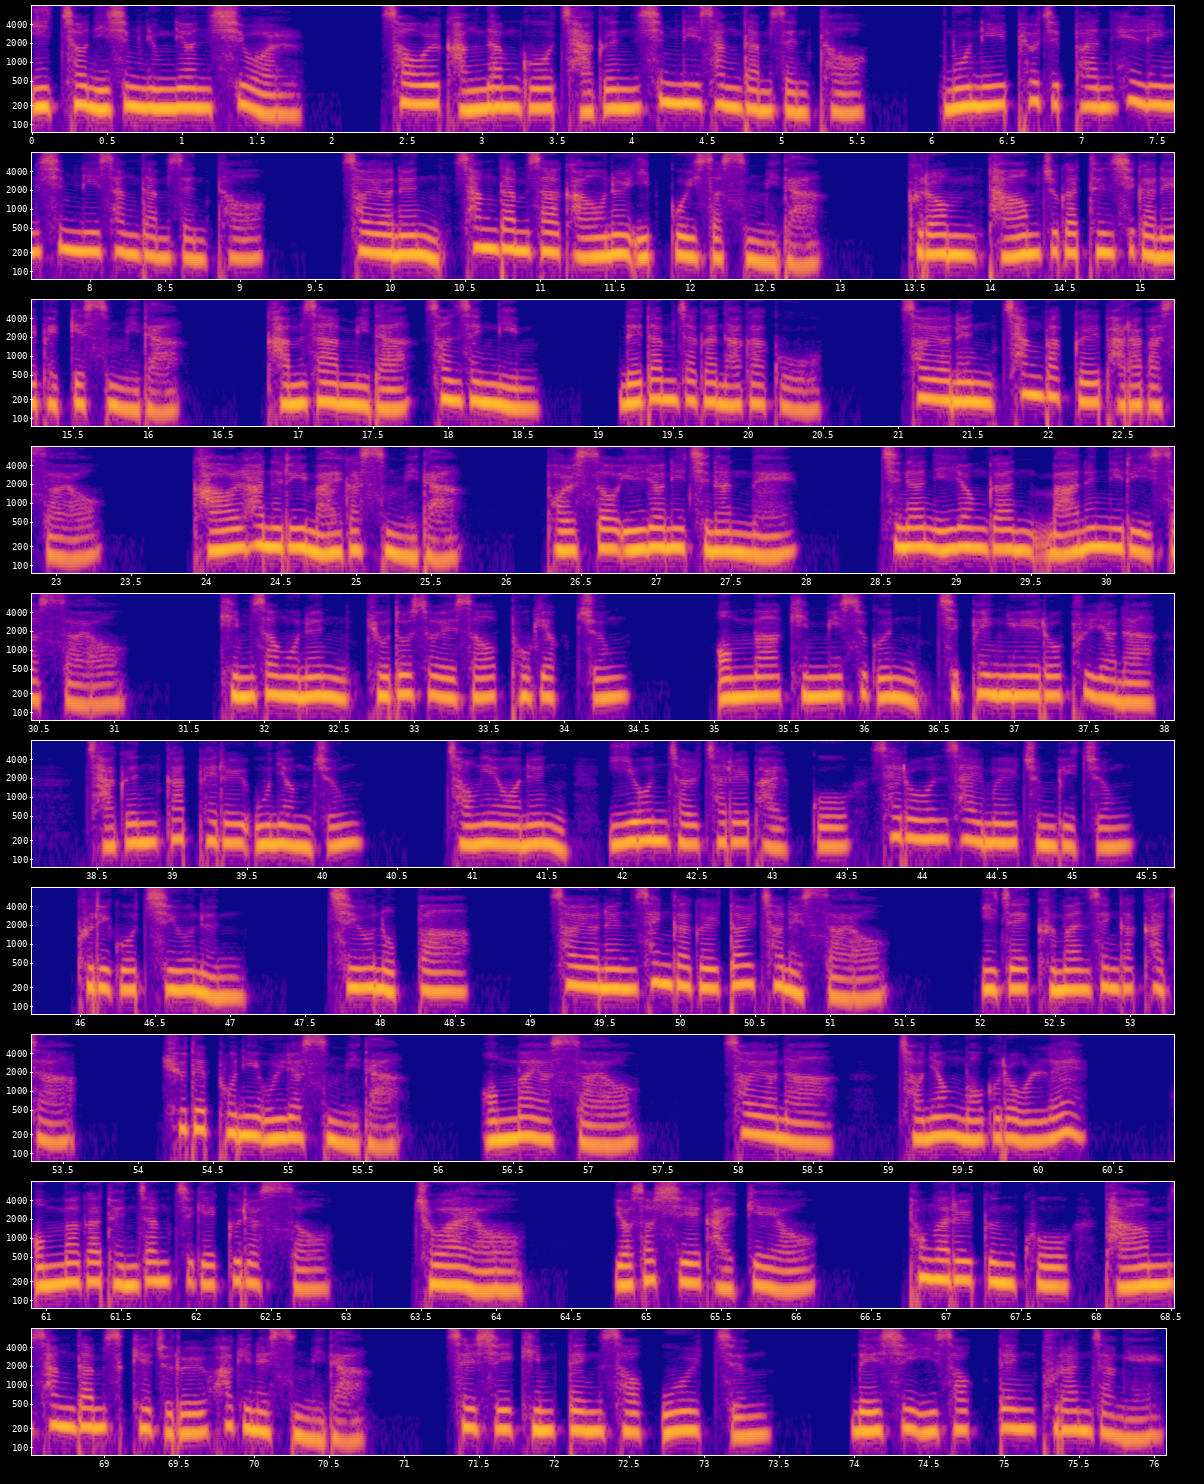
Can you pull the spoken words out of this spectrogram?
2026년 10월 서울 강남구 작은 심리상담센터 문의 표지판 힐링 심리상담센터 서연은 상담사 가운을 입고 있었습니다. 그럼 다음 주 같은 시간에 뵙겠습니다. 감사합니다, 선생님. 내담자가 나가고 서연은 창밖을 바라봤어요. 가을 하늘이 맑았습니다. 벌써 1년이 지났네. 지난 1년간 많은 일이 있었어요. 김성우는 교도소에서 복역 중, 엄마 김미숙은 집행유예로 풀려나 작은 카페를 운영 중, 정혜원은 이혼 절차를 밟고 새로운 삶을 준비 중, 그리고 지우는, 지훈 오빠, 서연은 생각을 떨쳐냈어요. 이제 그만 생각하자. 휴대폰이 울렸습니다. 엄마였어요. 서연아, 저녁 먹으러 올래? 엄마가 된장찌개 끓였어. 좋아요. 6시에 갈게요. 통화를 끊고 다음 상담 스케줄을 확인했습니다. 3시 김땡석 우울증, 4시 이석땡 불안장애,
